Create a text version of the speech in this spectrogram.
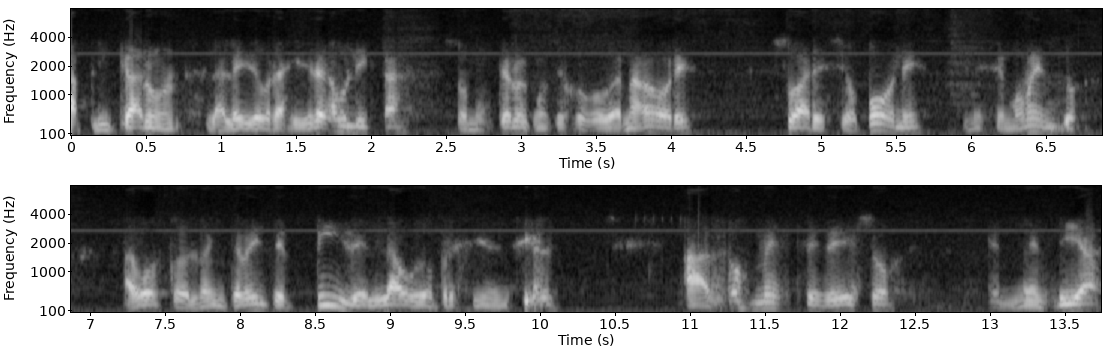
aplicaron la ley de obras hidráulicas, someterlo al Consejo de Gobernadores, Suárez se opone en ese momento, agosto del 2020, pide el laudo presidencial, a dos meses de eso envía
